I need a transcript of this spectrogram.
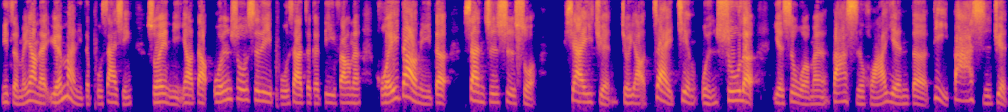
你怎么样来圆满你的菩萨行？所以你要到文殊师利菩萨这个地方呢，回到你的。善知识所，下一卷就要再见文殊了，也是我们八十华严的第八十卷。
